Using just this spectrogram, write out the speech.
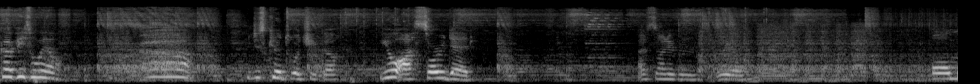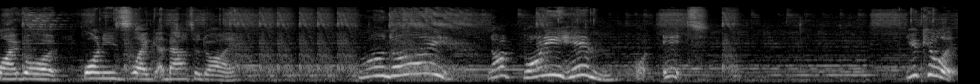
Go, pizza wheel. You just killed Toy Chica. You are so dead. That's not even real. Oh my god. Bonnie's like about to die. Come on, die! Not Bonnie, him. Or it. You kill it.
